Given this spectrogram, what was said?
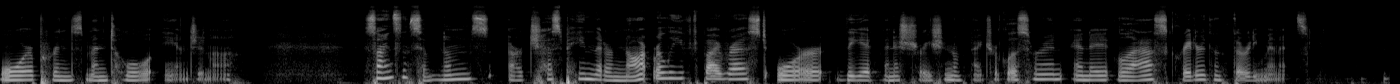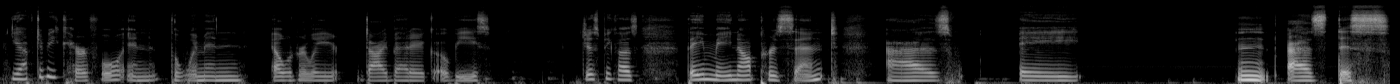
or Prinzmetal angina. Signs and symptoms are chest pain that are not relieved by rest or the administration of nitroglycerin, and it lasts greater than 30 minutes. You have to be careful in the women, elderly, diabetic, obese, just because they may not present as a as this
